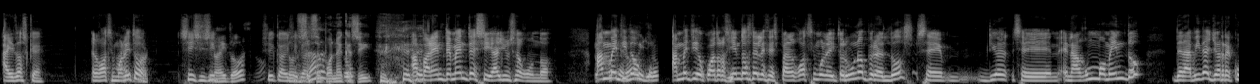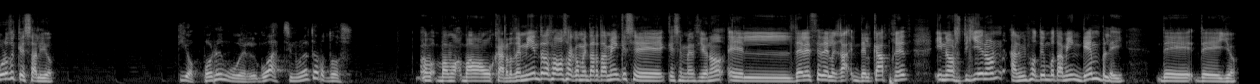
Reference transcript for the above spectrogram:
¿Hay dos qué? ¿El no. Sí, sí, sí. ¿No hay dos? Sí, que hay, sí, ¿Dónde que Se hay. Supone que sí. Aparentemente sí, hay un segundo. Han ¿Cómo que metido, no? Han metido 400 DLCs para el Watch Simulator 1, pero el 2 se dio. se- en algún momento de la vida yo recuerdo que salió. Tío, pon en Google Watch Simulator 2. Vamos, vamos- vamos a buscarlo. De mientras vamos a comentar también que se, que se mencionó el DLC del, del Cuphead y nos dieron al mismo tiempo también gameplay de, de ello.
